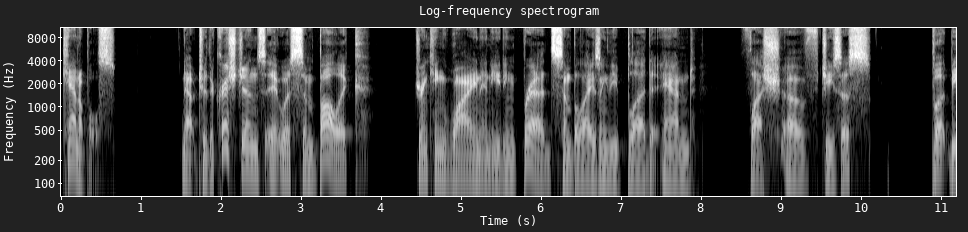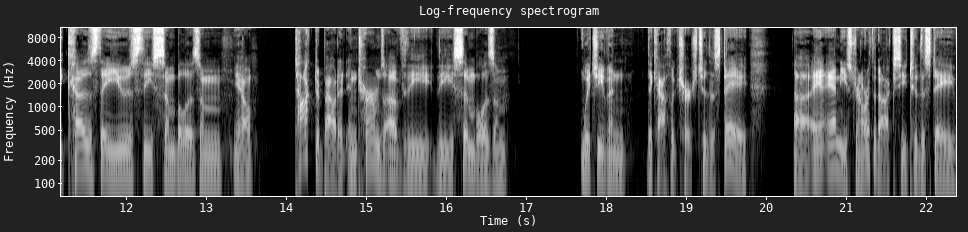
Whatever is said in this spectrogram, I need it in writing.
cannibals. Now, to the Christians, it was symbolic drinking wine and eating bread, symbolizing the blood and flesh of Jesus. But because they used the symbolism, you know, talked about it in terms of the the symbolism, which even the Catholic Church to this day uh, and, and Eastern Orthodoxy to this day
